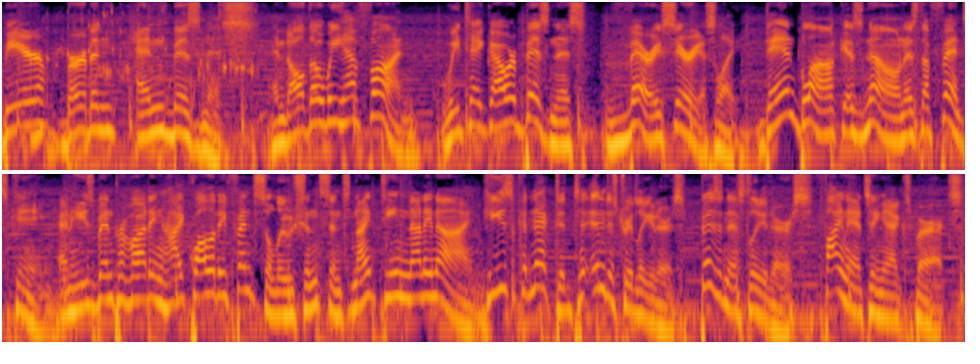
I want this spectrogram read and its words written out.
beer, bourbon, and business. And although we have fun, we take our business very seriously. Dan Blanc is known as the Fence King, and he's been providing high quality fence solutions since 1999. He's connected to industry leaders, business leaders, financing experts,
